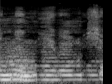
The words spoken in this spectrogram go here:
Wenn der Nebel mich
